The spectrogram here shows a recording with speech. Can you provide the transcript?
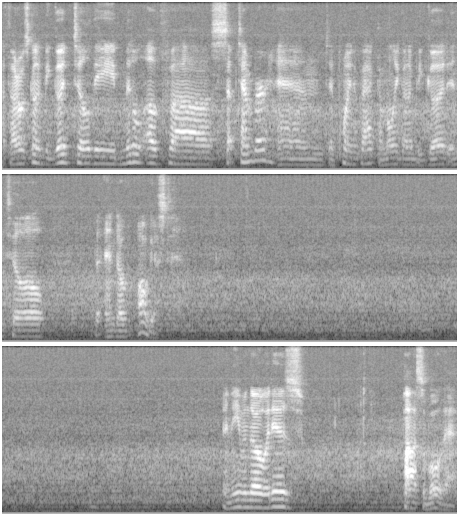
I thought it was going to be good till the middle of uh, September, and in point of fact, I'm only going to be good until the end of August. And even though it is possible that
